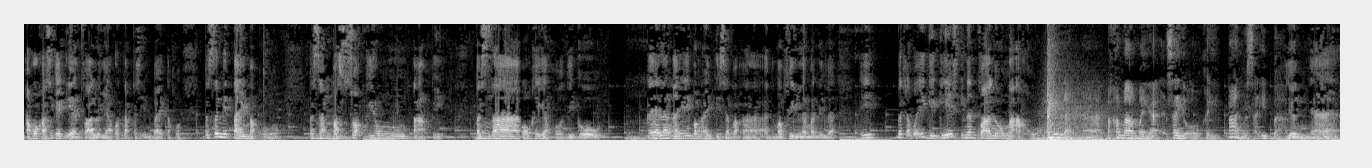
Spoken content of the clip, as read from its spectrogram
Ako kasi kahit i-unfollow niya ako, tapos invite ako. Basta may time ako. Basta paswak yung topic. Basta okay ako, di go. Kaya lang nga, yung ibang artista, baka ano, ma-feel naman nila, eh, ba't ako igigis? In-unfollow nga ako. Yun na nga. Baka mamaya, sa'yo okay. Paano sa iba? Yun nga.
